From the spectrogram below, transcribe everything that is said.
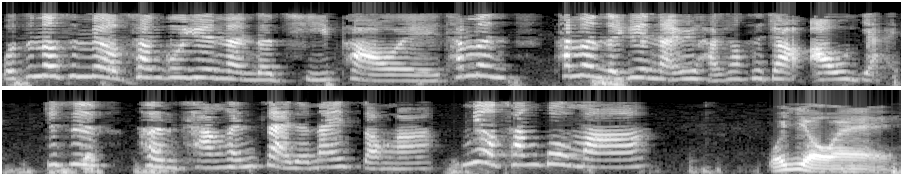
我真的是没有穿过越南的旗袍哎、他们他们的越南语好像是叫凹雅，就是很长很窄的那一种啊。你有穿过吗？我有哎、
